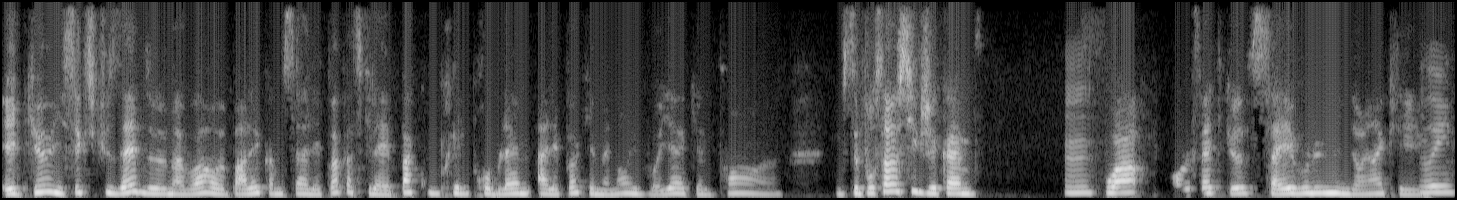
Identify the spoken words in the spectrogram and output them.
et qu'il s'excusait de m'avoir euh, parlé comme ça à l'époque parce qu'il n'avait pas compris le problème à l'époque et maintenant il voyait à quel point. euh, donc C'est pour ça aussi que j'ai quand même Mhm. foi en le fait que ça évolue, mine de rien, que les, oui.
